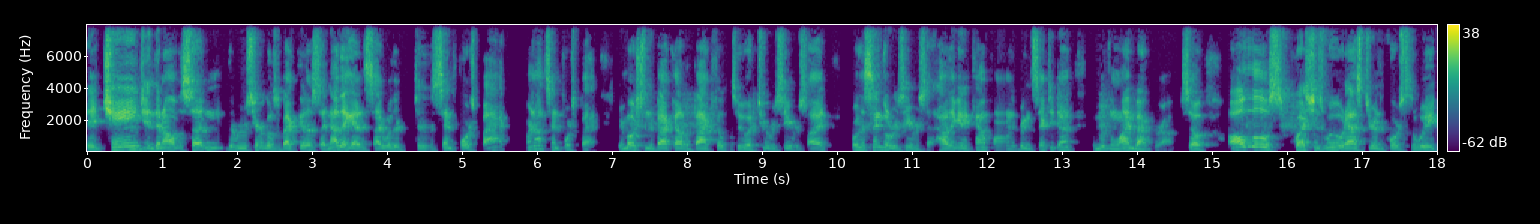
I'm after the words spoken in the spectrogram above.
They change and then all of a sudden the receiver goes back the other side. Now they got to decide whether to send force back or not send force back. They're motioning the back out of the backfield to a two receiver side or the single receiver set. How are they going to count for them? They bring the safety down, they move the linebacker up. So all those questions we would ask during the course of the week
